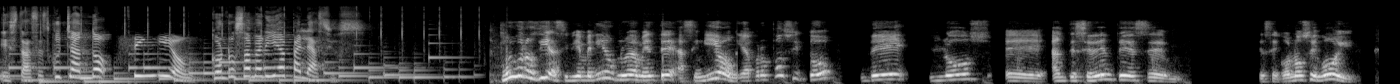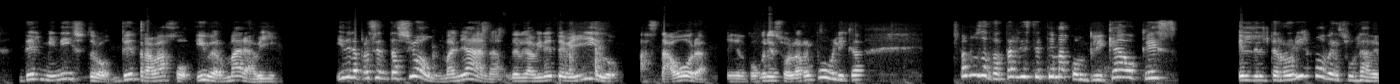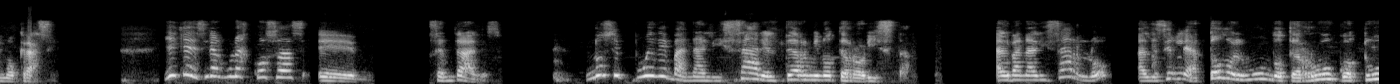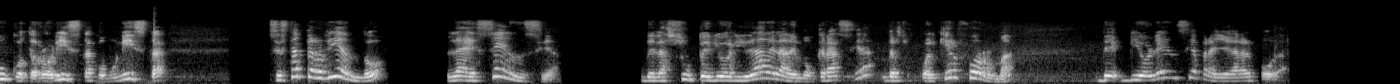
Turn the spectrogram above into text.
Estás escuchando Sin Guión con Rosa María Palacios. Muy buenos días y bienvenidos nuevamente a Sin Guión. Y a propósito de los eh, antecedentes eh, que se conocen hoy del ministro de Trabajo Iber Maraví y de la presentación mañana del gabinete Bellido hasta ahora en el Congreso de la República, vamos a tratar de este tema complicado que es el del terrorismo versus la democracia. Y hay que decir algunas cosas eh, centrales. No se puede banalizar el término terrorista. Al banalizarlo, al decirle a todo el mundo terruco, tuco, terrorista, comunista, se está perdiendo la esencia de la superioridad de la democracia versus cualquier forma de violencia para llegar al poder.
